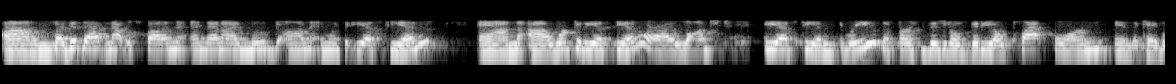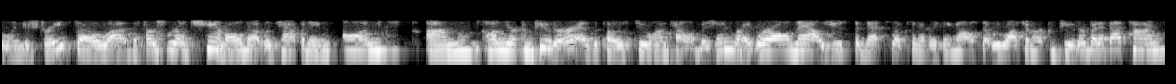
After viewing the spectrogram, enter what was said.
Um, so I did that, and that was fun. And then I moved on and went to ESPN and uh, worked at ESPN, where I launched ESPN3, the first digital video platform in the cable industry. So uh, the first real channel that was happening on um, on your computer as opposed to on television, right? We're all now used to Netflix and everything else that we watch on our computer, but at that time,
